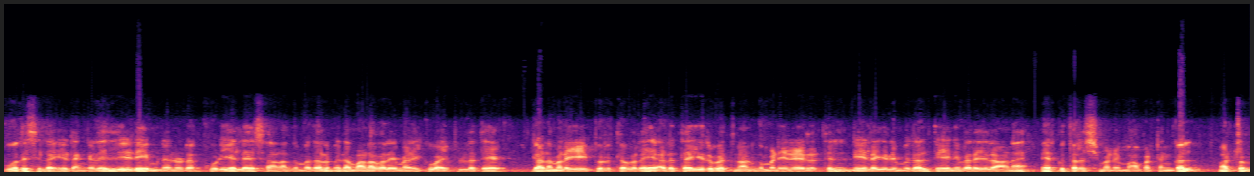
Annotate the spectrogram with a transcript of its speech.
ஒரு சில இடங்களில் இடைமின்னலுடன் கூடிய லேசானது முதல் மிதமான வரை மழைக்கு வாய்ப்புள்ளது. கனமழையை பொறுத்தவரை அடுத்த இருபத்தி நான்கு மணி நேரத்தில் நீலகிரி முதல் தேனி வரையிலான மேற்கு தொடர்ச்சி மலை மாவட்டங்கள் மற்றும்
